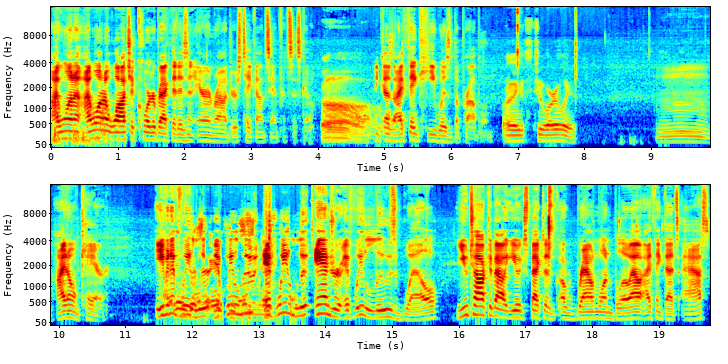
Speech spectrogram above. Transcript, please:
I want to I want to watch a quarterback that isn't Aaron Rodgers take on San Francisco Oh, because I think he was the problem. I think it's too early. Mm, I don't care. Even I if we this lose, if we lose, if we lose, Andrew, if we lose well, you talked about you expect a, a round one blowout. I think that's ass.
